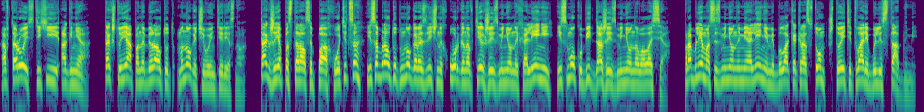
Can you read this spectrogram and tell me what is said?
а второй — стихии огня. Так что я понабирал тут много чего интересного. Также я постарался поохотиться и собрал тут много различных органов тех же измененных оленей и смог убить даже измененного лося. Проблема с измененными оленями была как раз в том, что эти твари были стадными.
